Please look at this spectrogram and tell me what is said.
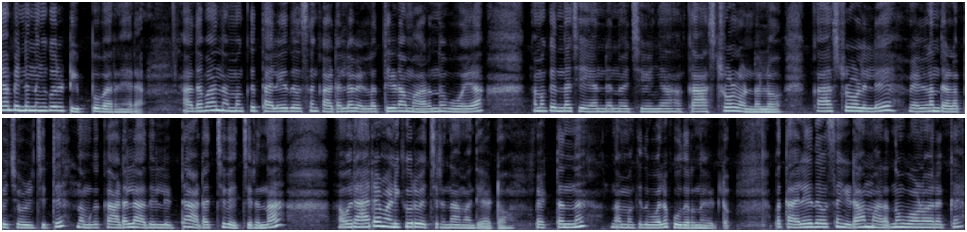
ഞാൻ പിന്നെ നിങ്ങൾക്കൊരു ടിപ്പ് പറഞ്ഞുതരാം. അഥവാ നമുക്ക് തലേ ദിവസം കടല വെള്ളത്തിയിടാൻ മറന്നു പോയാൽ നമുക്ക് എന്താ ചെയ്യേണ്ടതെന്ന് വെച്ച് കഴിഞ്ഞാൽ കാസ്ട്രോൾ ഉണ്ടല്ലോ കാസ്ട്രോളിൽ വെള്ളം തിളപ്പിച്ചൊഴിച്ചിട്ട് നമുക്ക് കടല അതിലിട്ട് അടച്ച് വെച്ചിരുന്നാൽ ഒരു അരമണിക്കൂർ വെച്ചിരുന്നാൽ മതി കേട്ടോ. പെട്ടെന്ന് നമുക്കിതുപോലെ കുതിർന്ന് കിട്ടും. അപ്പോൾ തലേ ദിവസം ഇടാൻ മറന്നു പോണവരൊക്കെ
